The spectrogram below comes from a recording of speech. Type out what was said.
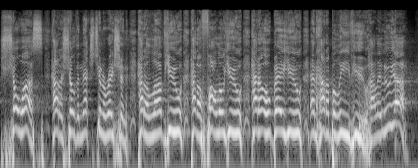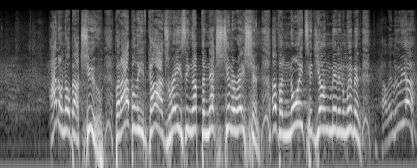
show us how to show the next generation how to love you, how to follow you, how to obey you, and how to believe you. Hallelujah. I don't know about you, but I believe God's raising up the next generation of anointed young men and women. Hallelujah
